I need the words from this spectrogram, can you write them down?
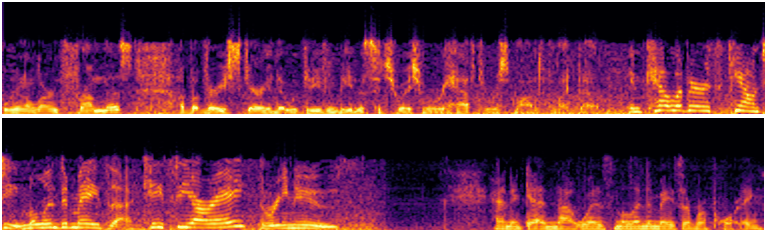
We're going to learn from this, uh, but very scary that we could even be in a situation where we have to respond like that. In Calaveras County, Melinda Meza, KCRA 3 News. And again, that was Melinda Meza reporting.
